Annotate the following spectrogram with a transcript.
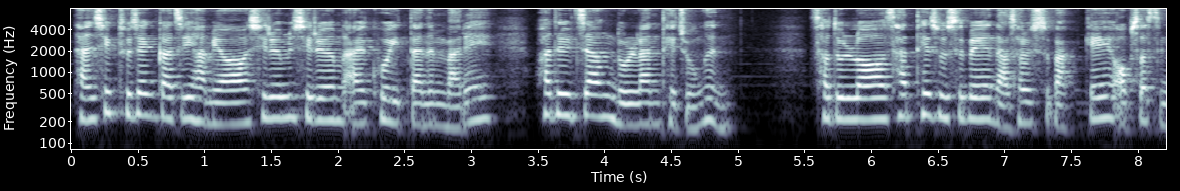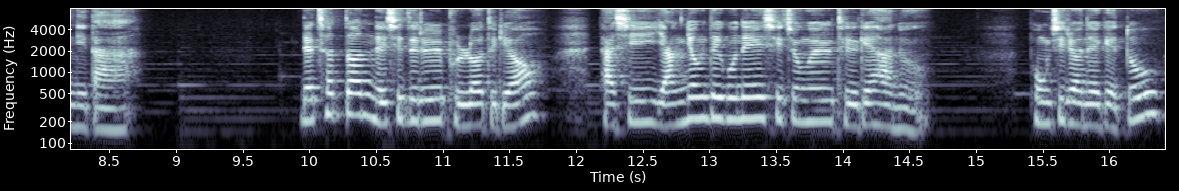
단식 투쟁까지 하며 시름시름 앓고 있다는 말에 화들짝 놀란 태종은 서둘러 사태 수습에 나설 수밖에 없었습니다. 내쳤던 내시들을 불러들여 다시 양녕대군의 시중을 들게 한 후 봉지련에게도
